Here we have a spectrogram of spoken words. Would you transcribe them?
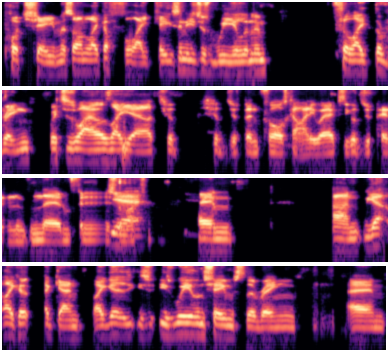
put Sheamus on like a flight case and he's just wheeling him to like the ring, which is why I was like, yeah, it should should have just been falls count anyway because he could have just pin him from there and finish the match. Um, and we get like a, again, like uh, he's, he's wheeling Sheamus to the ring. Um,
